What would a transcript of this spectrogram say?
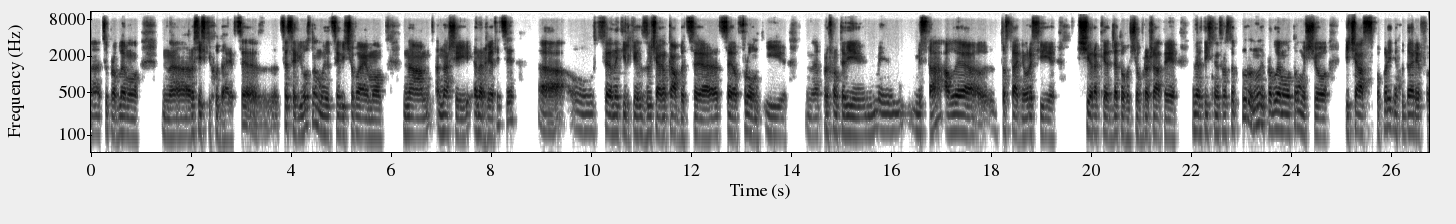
е, цю проблему е, російських ударів. Це, це серйозно. Ми це відчуваємо на нашій енергетиці. Це не тільки звичайно каби, це, це фронт і прифронтові міста, але достатньо в Росії ще ракет для того, щоб вражати енергетичну інфраструктуру. Ну і проблема у тому, що під час попередніх ударів е,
